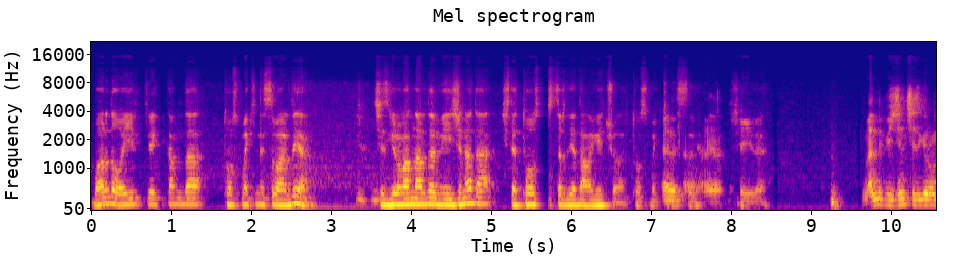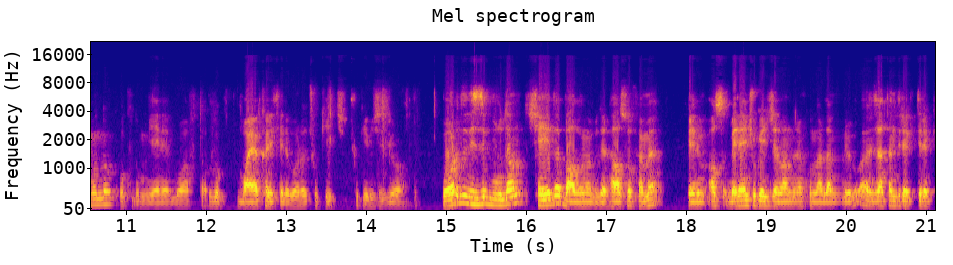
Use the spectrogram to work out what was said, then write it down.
Bu arada o ilk reklamda tost makinesi vardı ya. Çizgi romanlarda Vision'a da işte toaster diye dalga geçiyorlar. Tost makinesi Aynen. şeyiyle. Ben de Vision çizgi romanını okudum yeni bu hafta. Bayağı kaliteli bu arada. Çok iyi, çok iyi bir çizgi roman. Bu arada dizi buradan şeye de bağlanabilir House of M'e. Benim as- beni en çok heyecanlandıran konulardan biri bu. Yani zaten direkt direkt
